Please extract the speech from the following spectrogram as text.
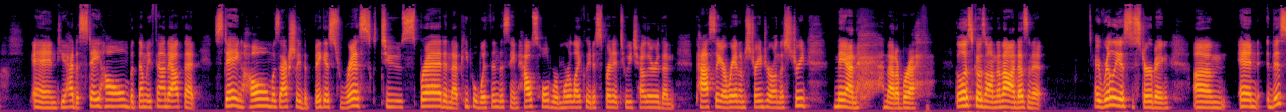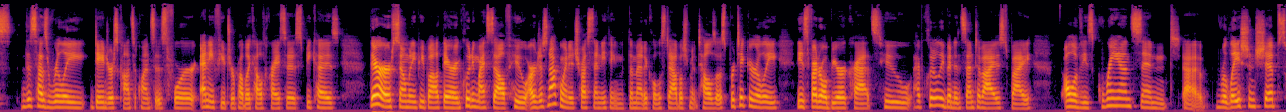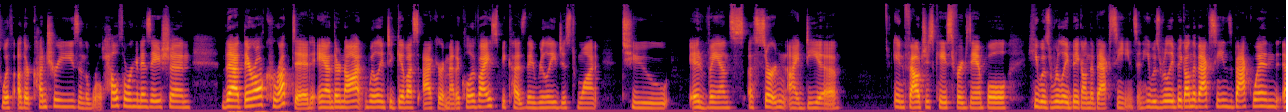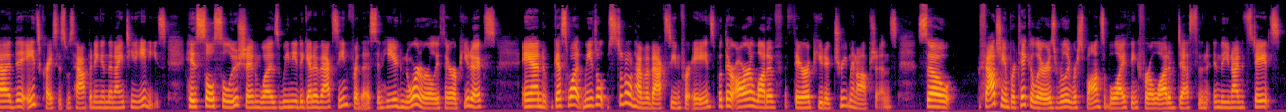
and you had to stay home, but then we found out that staying home was actually the biggest risk to spread and that people within the same household were more likely to spread it to each other than passing a random stranger on the street. Man, I'm out of breath. The list goes on and on, doesn't it? It really is disturbing. Um, and this this has really dangerous consequences for any future public health crisis because there are so many people out there, including myself, who are just not going to trust anything that the medical establishment tells us, particularly these federal bureaucrats who have clearly been incentivized by all of these grants and uh, relationships with other countries and the World Health Organization that they're all corrupted and they're not willing to give us accurate medical advice because they really just want to advance a certain idea. In Fauci's case, for example, he was really big on the vaccines. And he was really big on the vaccines back when uh, the AIDS crisis was happening in the 1980s. His sole solution was we need to get a vaccine for this. And he ignored early therapeutics. And guess what? We don't, still don't have a vaccine for AIDS, but there are a lot of therapeutic treatment options. So Fauci, in particular, is really responsible, I think, for a lot of deaths in, in the United States.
